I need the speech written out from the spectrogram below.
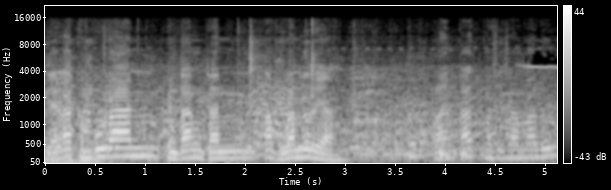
daerah gempuran gendang dan tabuan lur ya. Perangkat masih sama lur.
